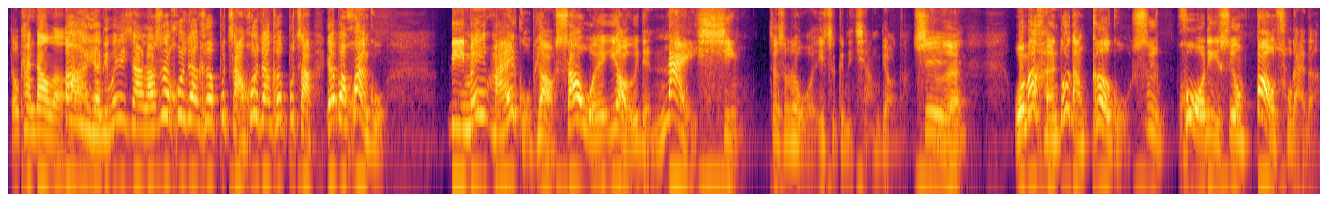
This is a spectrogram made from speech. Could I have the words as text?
都看到了。哎呀，你们一想，老师汇赚科不涨，汇赚科不涨，要不要换股？你们买股票稍微要有一点耐性，这是不是我一直跟你强调的？是，是不是？我们很多档个股是获利是用爆出来的，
